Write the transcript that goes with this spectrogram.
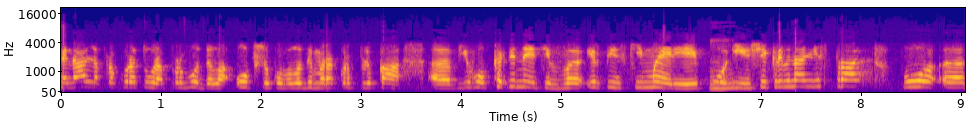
Генеральна прокуратура проводила обшуку Володимира Корплюка в його кабінеті в Ірпінській мерії по іншій кримінальній справі по е,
